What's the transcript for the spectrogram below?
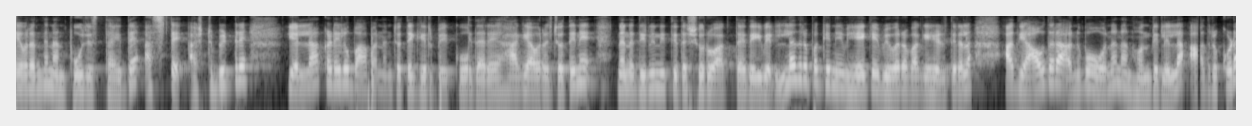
ದೇವರಂತ ನಾನು ಪೂಜಿಸ್ತಾ ಇದ್ದೆ. ಅಷ್ಟೇ. ಅಷ್ಟು ಬಿಟ್ಟರೆ ಎಲ್ಲ ಕಡೆಯಲ್ಲೂ ಬಾಬಾ ನನ್ನ ಜೊತೆಗೆ ಇರಬೇಕು. ಇದ್ದಾರೆ ಹಾಗೆ ಅವರ ಜೊತೆನೇ ನನ್ನ ದಿನನಿತ್ಯದ ಶುರು ಆಗ್ತಾ ಇದೆ. ಇವೆಲ್ಲದರ ಬಗ್ಗೆ ನೀವು ಹೇಗೆ ವಿವರವಾಗಿ ಹೇಳ್ತೀರಲ್ಲ, ಅದು ಯಾವುದರ ಅನುಭವವನ್ನು ನಾನು ಹೊಂದಿರಲಿಲ್ಲ, ಆದರೂ ಕೂಡ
